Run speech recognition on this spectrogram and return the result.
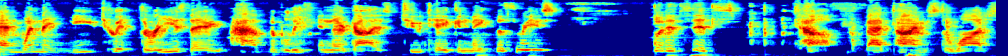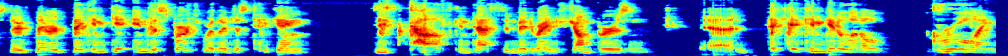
and when they need to hit threes, they have the belief in their guys to take and make the threes. But it's it's tough at times to watch. They're, they're they can get into spurts where they're just taking these tough contested mid-range jumpers, and uh, it, it can get a little grueling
